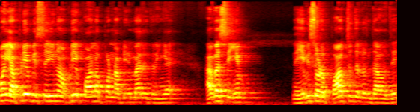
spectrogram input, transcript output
போய் அப்படியே போய் செய்யணும் அப்படியே ஃபாலோ பண்ணணும் அப்படின்னு மாதிரி இருக்கிறீங்க. அவசியம். இந்த எபிசோடை பார்த்ததுல இருந்தாவது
